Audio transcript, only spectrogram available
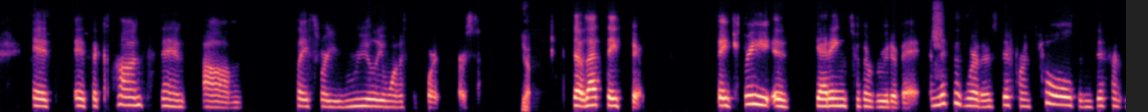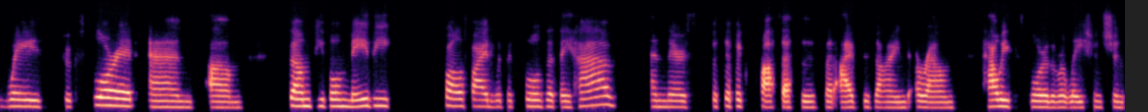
it's it's a constant um, place where you really want to support the person. Yep. So that's stage two. Stage three is getting to the root of it. And this is where there's different tools and different ways to explore it. And um, some people may be qualified with the tools that they have. And there's specific processes that I've designed around how we explore the relationship,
